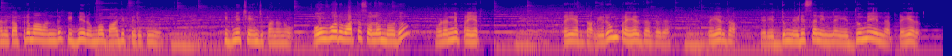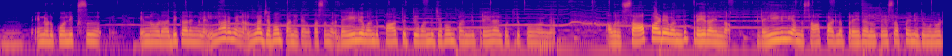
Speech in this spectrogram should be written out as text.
அதுக்கப்புறமா வந்து கிட்னி ரொம்ப பாதிப்பு இருக்குது கிட்னி சேஞ்ச் பண்ணணும். ஒவ்வொரு வார்த்தை சொல்லும் போதும் உடனே ப்ரேயர் ப்ரேயர் தான். வெறும் ப்ரேயர் தான் அது ப்ரேயர் தான். வேறு எதுவும் மெடிசன் இல்லை எதுவுமே இல்லை. ப்ரேயர் என்னோடய என்னோட கொலீக்ஸு என்னோடய அதிகாரங்கள் எல்லாருமே நல்லா ஜெபம் பண்ணிட்டாங்க பசங்க. டெய்லியும் வந்து பார்த்துட்டு வந்து ஜெபம் பண்ணி ப்ரேயர் ஆயில் கொடுத்துட்டு போவாங்க. அவருக்கு சாப்பாடே வந்து ப்ரேயர் ஆயில் தான். டெய்லி அந்த சாப்பாடில் ப்ரேயர் ஆயில் தேசப்ப இது உன்னோட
